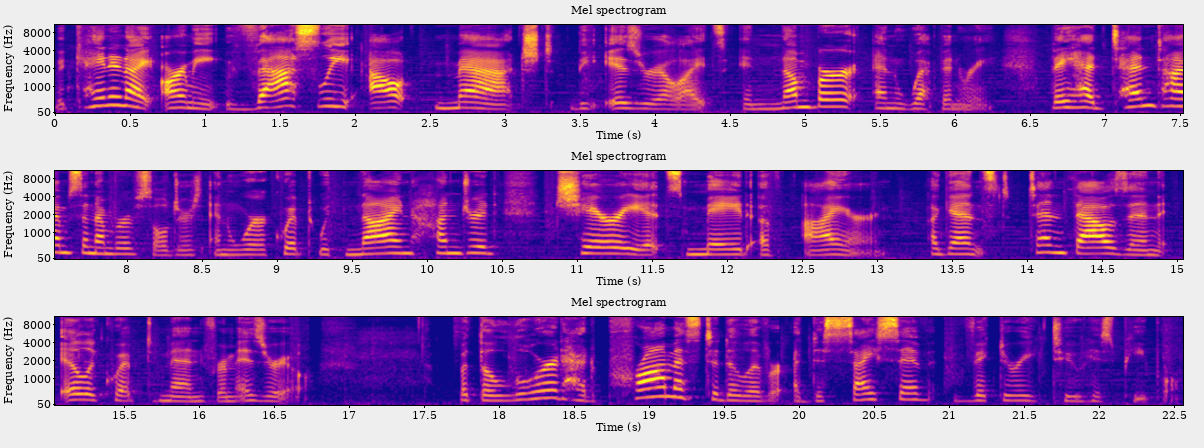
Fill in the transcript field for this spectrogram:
The Canaanite army vastly outmatched the Israelites in number and weaponry. They had 10 times the number of soldiers and were equipped with 900 chariots made of iron against 10,000 ill equipped men from Israel. But the Lord had promised to deliver a decisive victory to his people.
